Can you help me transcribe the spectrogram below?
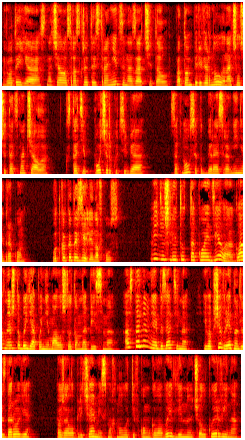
Вот и я. Сначала с раскрытой страницы назад читал, потом перевернул и начал читать сначала. Кстати, почерк у тебя... Запнулся, подбирая сравнение дракон. Вот как это зелье на вкус. Видишь ли, тут такое дело. Главное, чтобы я понимала, что там написано. А остальным не обязательно. И вообще вредно для здоровья. Пожала плечами и смахнула кивком головы длинную челку Ирвина.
